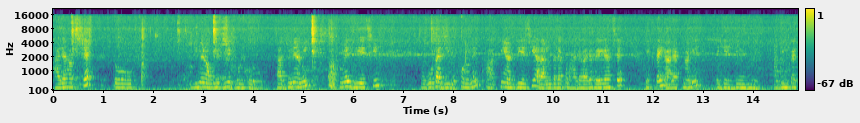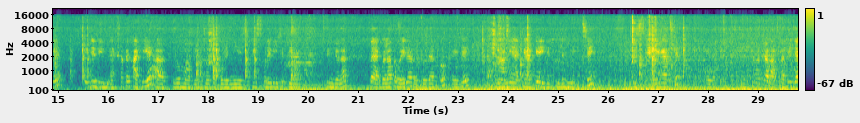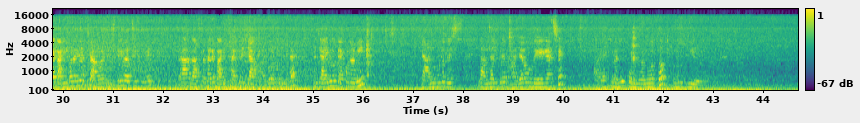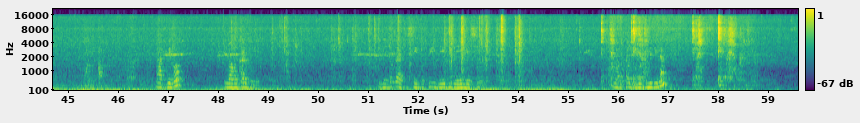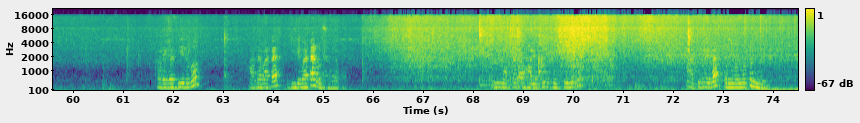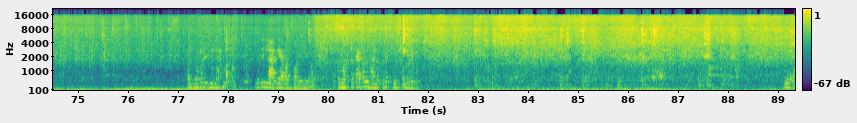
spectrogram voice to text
ভাজা হচ্ছে, তো ডিমের অমলেট দিয়ে ঝোল করব। তার জন্য আমি প্রথমে দিয়েছি গোটা জিরে ফোড়নে, আর পেঁয়াজ দিয়েছি, আর আলুটা দেখো ভাজা ভাজা হয়ে গেছে একটাই আর এখন আমি এই যে ডিম ডিমটাকে এই যে ডিম একসাথে ফাটিয়ে, আর পুরো মাপলে মতো করে নিয়েছি, পিস করে নিয়েছি তিন তিনজনার তো একবেলা তো হয়ে যাবে, তো দেখো এই যে এখন আমি একে একে এই যে তুলে নিচ্ছি পিস হয়ে গেছে এই দেখো, দেখতে পাচ্ছ আর রাস্তা দিয়ে যা গাড়ি ঘোড়া যাচ্ছে আবার বুঝতেই পারছি তুমি তা রাস্তা ধারে বাড়ি থাকলে যা হয় বল বন্ধুরা তো যাই হোক এখন আমি যে আলুগুলো বেশ লাল লাল করে ভাজাও হয়ে গেছে। আর এখন আমি পরিমাণ মতো হলুদ দিয়ে দেবো। আর দেবো লঙ্কার গুঁড়ো। যেটুকু আছে সেইটুকুই দিয়ে দিই, নেই বেশি। লঙ্কার গুঁড়ো দিয়ে দিলাম। আর এবার দিয়ে দেবো আদা বাটা, জিরে বাটা, রসুন বাটা। এই মশলাটা ভালো করে কষিয়ে নেব। আর দেবো এবার পরিমাণ মতো নুন। অল্প করে দিলাম। যদি লাগে আবার পরে দেবো। তো মশলাটা এখন ভালো করে কষিয়ে নেব।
